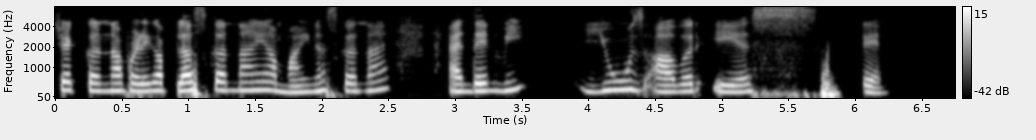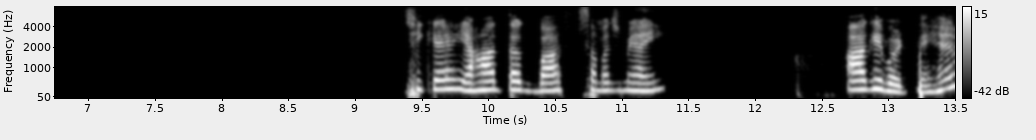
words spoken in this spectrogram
check करना पड़ेगा plus करना है या minus करना है and then we use our AS 10 ठीक है यहाँ तक बात समझ में आई आगे बढ़ते हैं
